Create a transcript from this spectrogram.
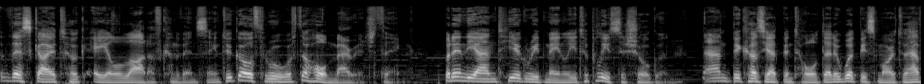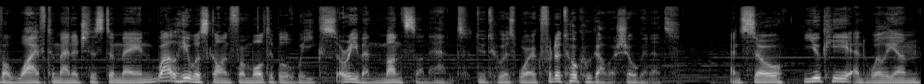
this guy took a lot of convincing to go through with the whole marriage thing. But in the end, he agreed mainly to please the shogun. And because he had been told that it would be smart to have a wife to manage his domain while he was gone for multiple weeks or even months on end due to his work for the Tokugawa shogunate. And so, Yuki and William,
